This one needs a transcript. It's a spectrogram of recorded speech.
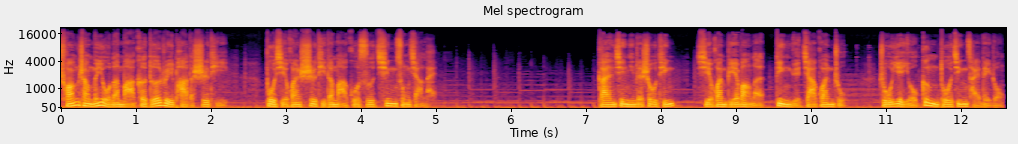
床上没有了马克德瑞帕的尸体。不喜欢尸体的马库斯轻松下来。感谢您的收听，喜欢别忘了订阅加关注，主页有更多精彩内容。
